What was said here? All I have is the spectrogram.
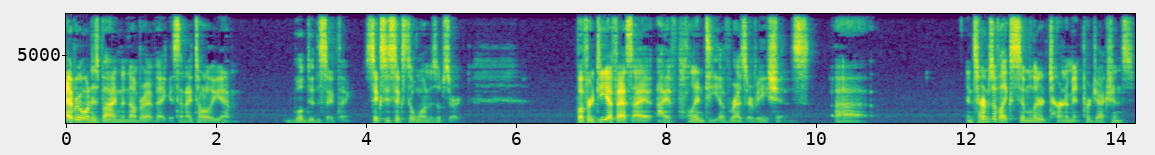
Everyone is buying the number at Vegas, and I totally am. We'll do the same thing. Sixty-six to one is absurd. But for DFS, I I have plenty of reservations. Uh, in terms of like similar tournament projections,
